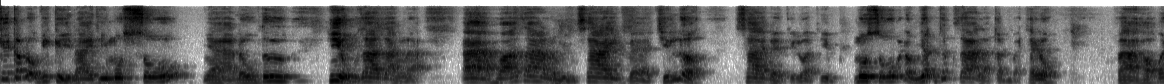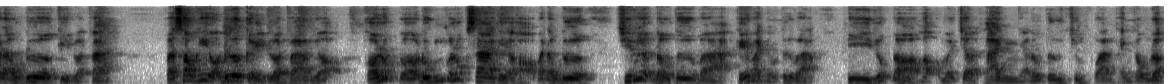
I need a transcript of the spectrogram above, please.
cái cấp độ vi kỷ này thì một số nhà đầu tư hiểu ra rằng là à hóa ra là mình sai về chiến lược sai về kỷ luật thì một số bắt đầu nhận thức ra là cần phải thay đổi. Và họ bắt đầu đưa kỷ luật vào. Và sau khi họ đưa kỷ luật vào thì họ có lúc có đúng, có lúc sai thì họ bắt đầu đưa chiến lược đầu tư và kế hoạch đầu tư vào. Thì lúc đó họ mới trở thành nhà đầu tư chứng khoán thành công được.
